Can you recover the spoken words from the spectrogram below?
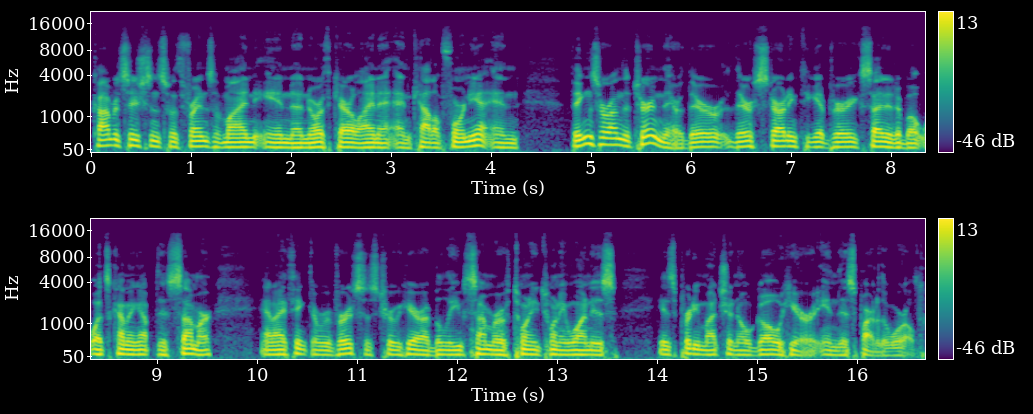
conversations with friends of mine in uh, North Carolina and California, and things are on the turn there. They're they're starting to get very excited about what's coming up this summer, and I think the reverse is true here. I believe summer of 2021 is is pretty much a no go here in this part of the world.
